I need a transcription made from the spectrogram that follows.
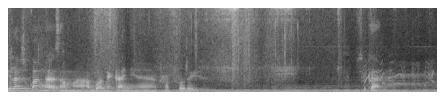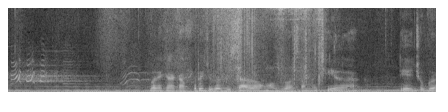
Cila suka nggak sama bonekanya Kafuri? Suka. Boneka Kafuri juga bisa loh ngobrol sama Cila. Dia juga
